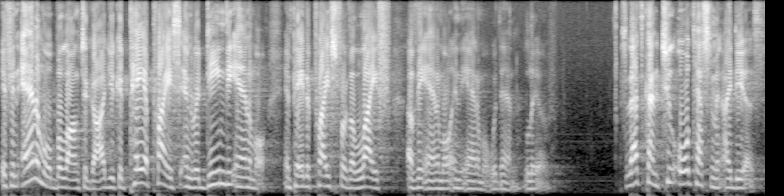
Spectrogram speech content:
If an animal belonged to God, you could pay a price and redeem the animal and pay the price for the life of the animal, and the animal would then live. So that's kind of two Old Testament ideas.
